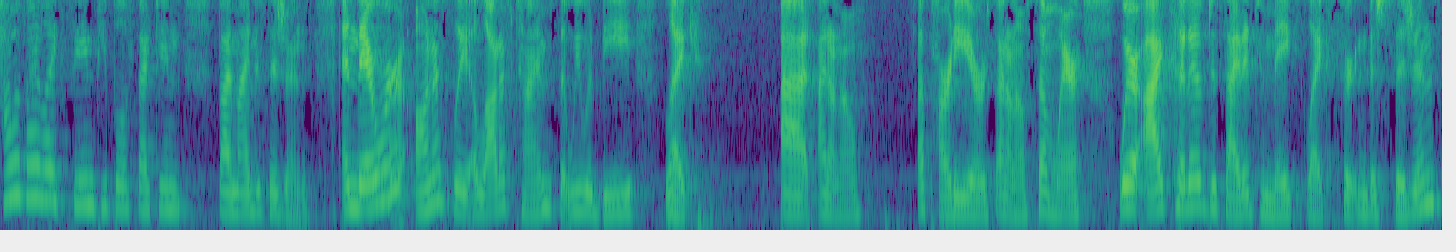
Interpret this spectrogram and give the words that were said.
how have I like seen people affecting by my decisions? And there were honestly a lot of times that we would be like at, I don't know, a party or I don't know, somewhere where I could have decided to make like certain decisions,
